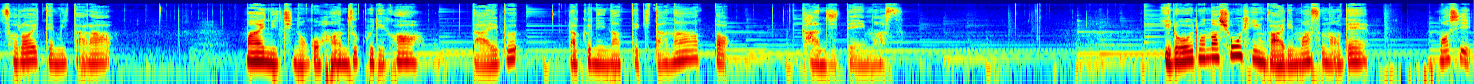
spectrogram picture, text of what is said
揃えてみたら毎日のご飯作りがだいぶ楽になってきたなと感じていますいろいろな商品がありますのでもし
